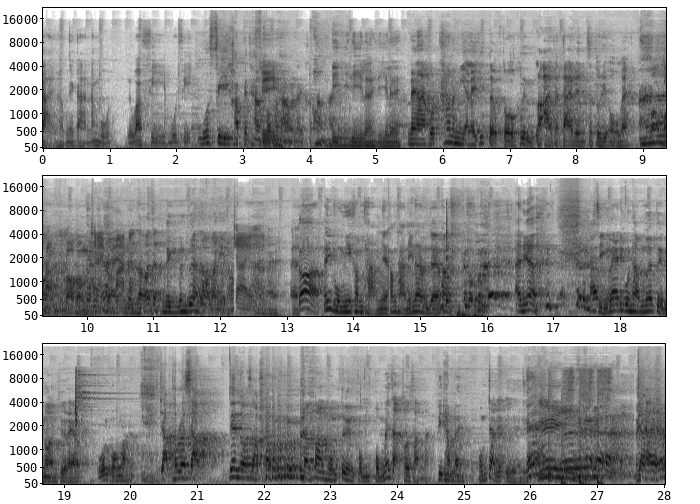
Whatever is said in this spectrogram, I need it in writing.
จ่ายไหมครับในการตั้งบูธหรือว่าฟรีบูธฟรีบูธฟรีครับเป็นทางของมหาวิทยาลัยเขาทำให้ ดีดีเลยดีเลย ในอนาคตถ้ามันมีอะไรที่เติบโตขึ้น เราอาจจะกลายเป็นสตูดิโอไหมบอกบอกครับก็ประมาณใช่ประมาณนั้น เราก็จะดึงเพื่อนๆเรามานี่เนาะใช่ครับไหมเออก็เอ้ยผมมีคำถามเนี่ยคำถามนี้น่าสนใจมาก อันเนี้ยสิ่งแรกที่คุณทำเมื่อตื่นนอนคืออะไรครับโอ้ยผมอะจับโทรศัพท์เล่นโทรศัพท์แต่ตอนผมตื่นผมผมไม่จับโทรศัพท์นะ พี่ทำอะไร ผมจับอย่างอื่นเฮ้ยไม่จับใช่อะไรครับ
